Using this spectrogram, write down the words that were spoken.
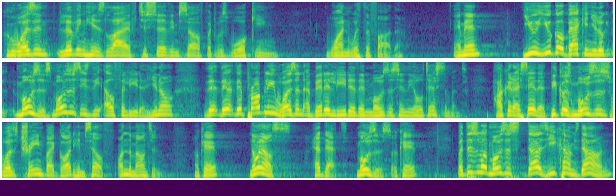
who wasn't living his life to serve himself but was walking one with the Father. Amen? You, you go back and you look, Moses. Moses is the alpha leader. You know, there, there, there probably wasn't a better leader than Moses in the Old Testament. How could I say that? Because Moses was trained by God himself on the mountain. Okay? No one else had that. Moses, okay? But this is what Moses does. He comes down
